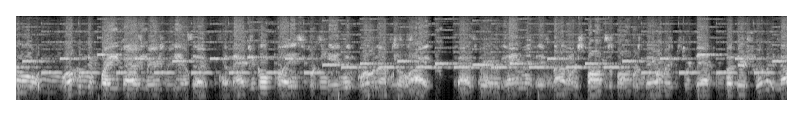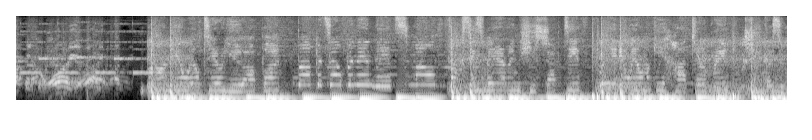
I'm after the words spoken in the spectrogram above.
Welcome to Freddy Fazbear's Pizza, a magical place for kids and grown-ups alike. Fazbear Entertainment is not responsible for damage or death, but there's really nothing to worry about. Bonnie will tear you apart. Puppets opening its mouth. Foxy's bearing his sharp teeth. Lady will make it hard to breathe. Chica's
